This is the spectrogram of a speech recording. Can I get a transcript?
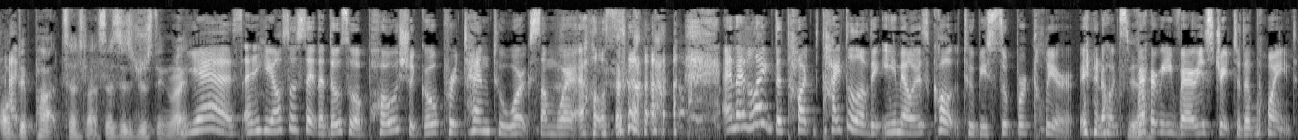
or I, depart Tesla. That's interesting, right? Yes, and he also said that those who oppose should go pretend to work somewhere else. and I like the t- title of the email. It's called "To Be Super Clear." You know, it's yeah. very, very straight to the point.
